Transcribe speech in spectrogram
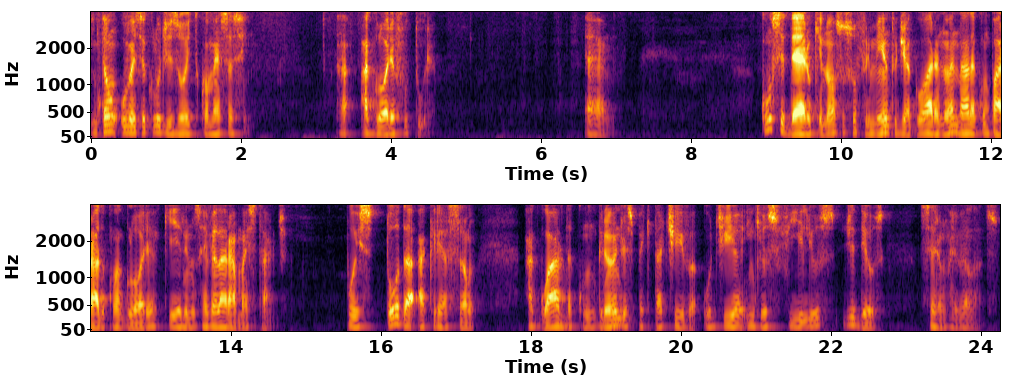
Então, o versículo 18 começa assim: a, a glória futura. É, Considero que nosso sofrimento de agora não é nada comparado com a glória que ele nos revelará mais tarde, pois toda a criação aguarda com grande expectativa o dia em que os filhos de Deus serão revelados.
